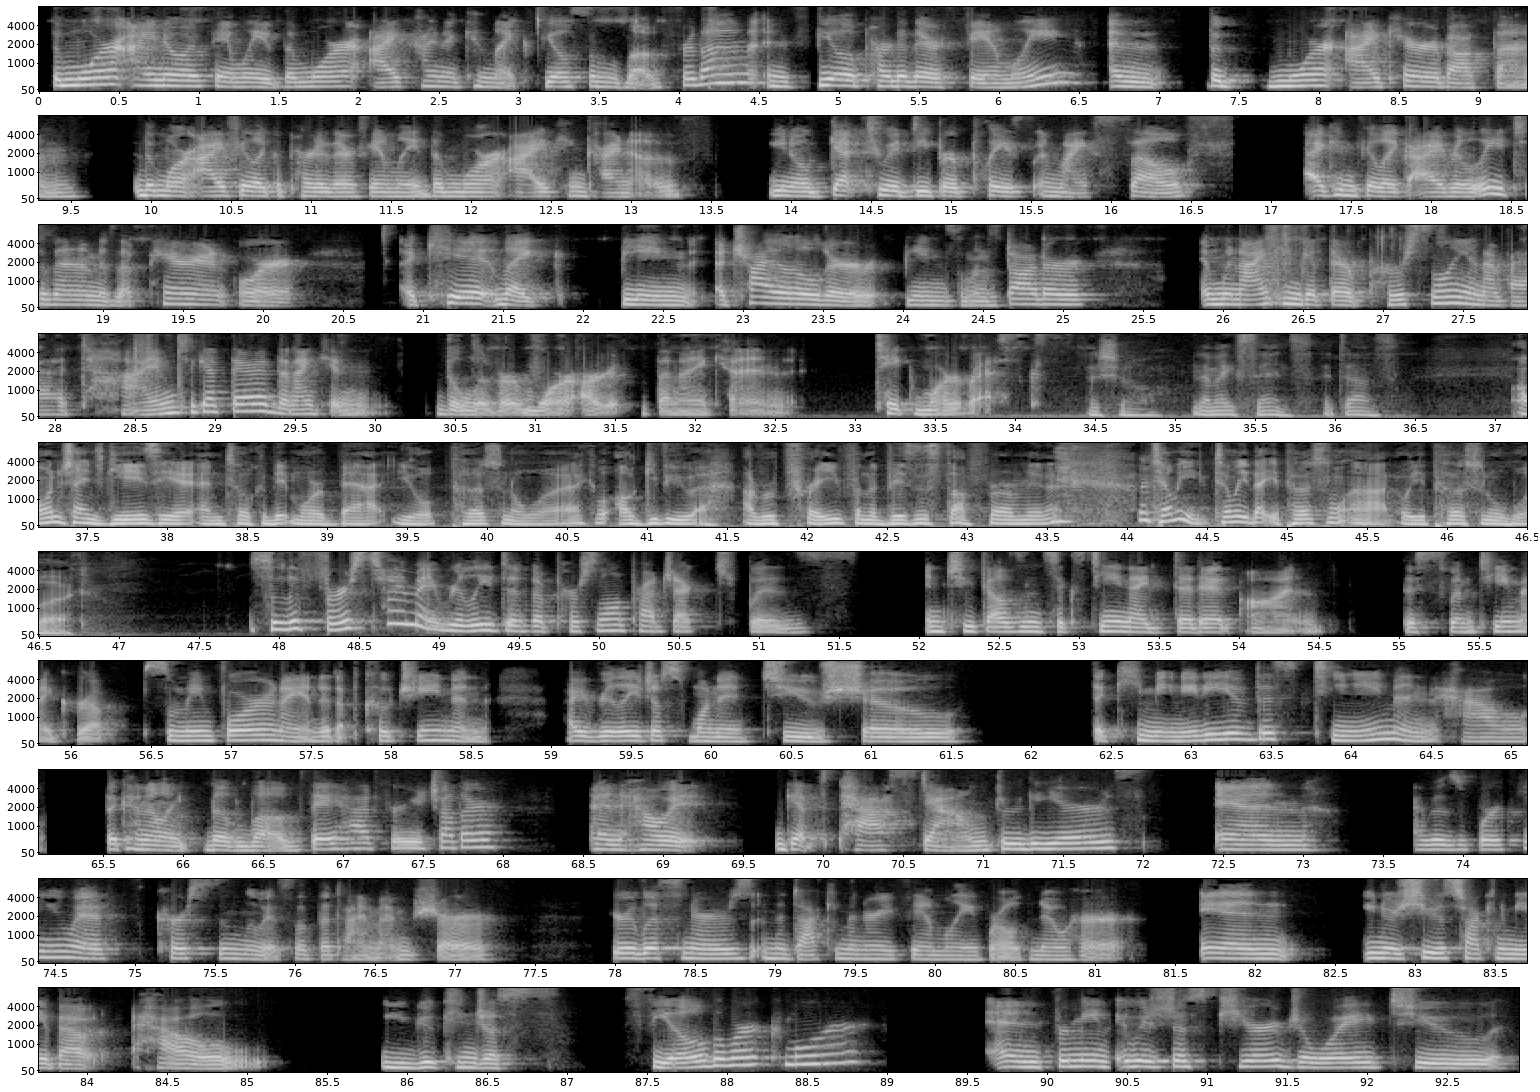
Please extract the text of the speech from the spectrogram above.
the more i know a family the more i kind of can like feel some love for them and feel a part of their family and the more I care about them, the more I feel like a part of their family, the more I can kind of, you know, get to a deeper place in myself. I can feel like I relate to them as a parent or a kid, like being a child or being someone's daughter. And when I can get there personally and I've had time to get there, then I can deliver more art, then I can take more risks. For sure. That makes sense. It does. I want to change gears here and talk a bit more about your personal work. I'll give you a, a reprieve from the business stuff for a minute. tell me, tell me about your personal art or your personal work. So the first time I really did a personal project was in 2016. I did it on this swim team I grew up swimming for, and I ended up coaching. And I really just wanted to show the community of this team and how the kind of like the love they had for each other and how it gets passed down through the years. And I was working with Kirsten Lewis at the time. I'm sure your listeners in the documentary family world know her. And, you know, she was talking to me about how you can just feel the work more. And for me, it was just pure joy to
